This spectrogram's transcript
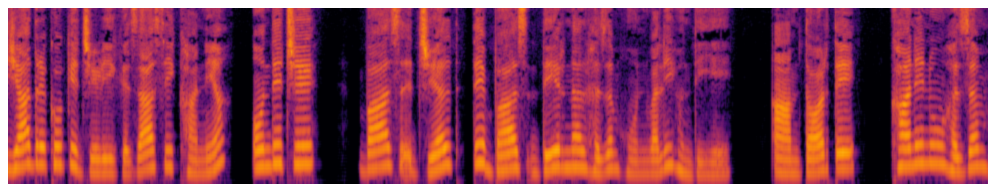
ਯਾਦ ਰੱਖੋ ਕਿ ਜਿਹੜੀ ਗਿਜ਼ਾ ਸੀ ਖਾਣਿਆ ਉਹਦੇ 'ਚ ਬਾਜ਼ ਜਲਦ ਤੇ ਬਾਜ਼ ਦੇਰ ਨਾਲ ਹਜ਼ਮ ਹੋਣ ਵਾਲੀ ਹੁੰਦੀ ਏ। ਆਮ ਤੌਰ ਤੇ ਖਾਣੇ ਨੂੰ ਹਜ਼ਮ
